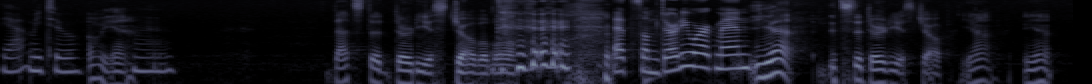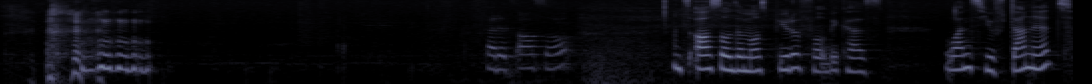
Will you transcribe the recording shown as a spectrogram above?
Yeah, me too. oh yeah Mm. that's the dirtiest job of all That's some dirty work, man. yeah it's the dirtiest job yeah yeah But it's also it's also the most beautiful because once you've done it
